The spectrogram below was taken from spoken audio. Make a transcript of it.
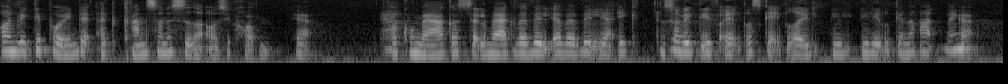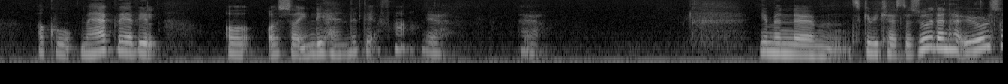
og en vigtig pointe, at grænserne sidder også i kroppen. Ja. ja. Og kunne mærke os selv, og mærke, hvad vil jeg, hvad vil jeg ikke. Det er så ja. vigtigt i forældreskabet og i, i, i livet generelt. Ikke? Ja. At kunne mærke, hvad jeg vil, og, og så egentlig handle derfra. Ja. ja. Ja. Jamen, øh, skal vi kaste os ud i den her øvelse?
